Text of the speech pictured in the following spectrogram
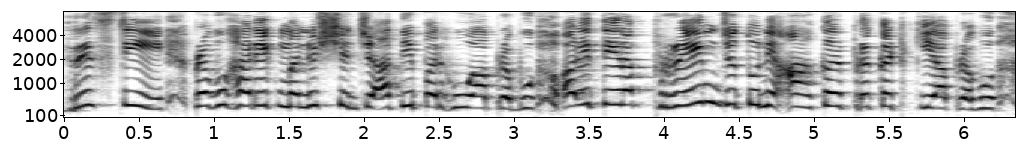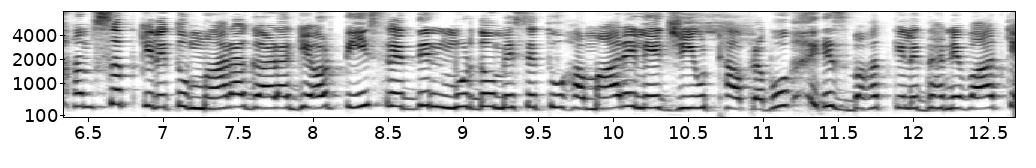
दृष्टि प्रभु हर एक मनुष्य जाति पर हुआ प्रभु। और ये तेरा प्रेम जो तूने आकर प्रकट किया प्रभु हम सब के लिए तू मारा गाड़ा गया और तीसरे दिन मुर्दों में से तू हमारे लिए जी उठा प्रभु। इस बात के लिए धन्यवाद कि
